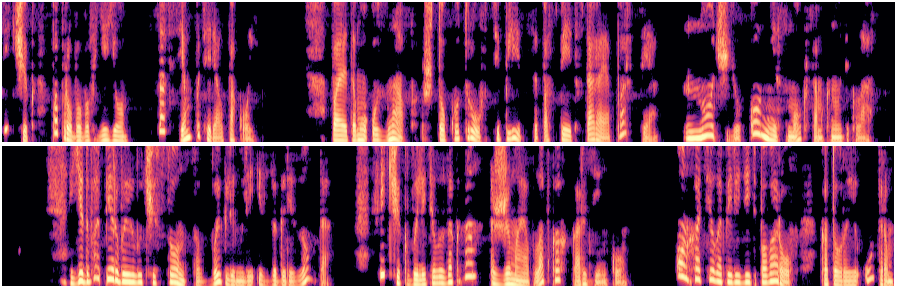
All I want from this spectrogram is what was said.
Фитчик, попробовав ее, совсем потерял покой. Поэтому, узнав, что к утру в теплице поспеет вторая партия, ночью он не смог сомкнуть глаз. Едва первые лучи солнца выглянули из-за горизонта, Фитчик вылетел из окна, сжимая в лапках корзинку. Он хотел опередить поваров, которые утром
